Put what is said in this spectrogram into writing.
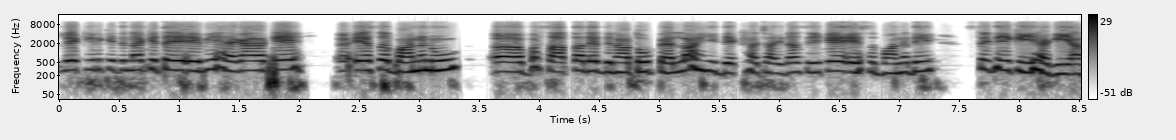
ਲੇਕਿਨ ਕਿਤੇ ਨਾ ਕਿਤੇ ਇਹ ਵੀ ਹੈਗਾ ਕਿ ਇਸ ਬੰਨ ਨੂੰ ਅ, ਬਰਸਾਤਾਂ ਦੇ ਦਿਨਾਂ ਤੋਂ ਪਹਿਲਾਂ ਹੀ ਦੇਖਣਾ ਚਾਹੀਦਾ ਸੀ ਕਿ ਇਸ ਬੰਨ ਦੀ ਸਥਿਤੀ ਕੀ ਹੈਗੀ ਆ।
